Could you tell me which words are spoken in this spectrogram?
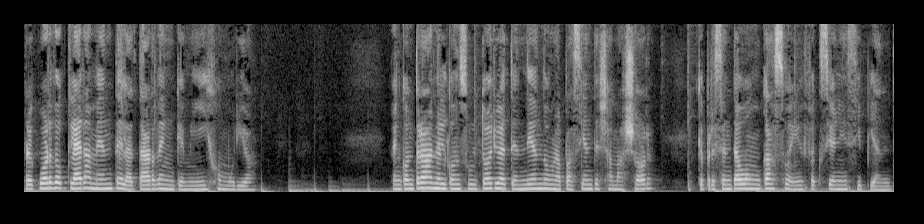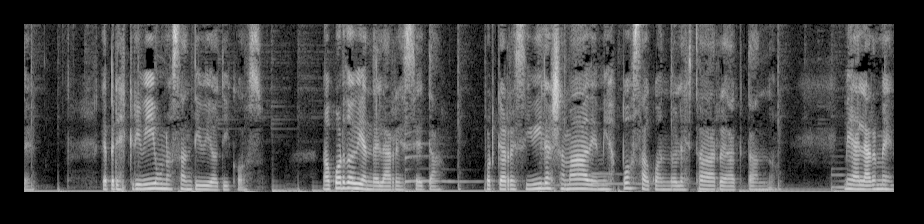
Recuerdo claramente la tarde en que mi hijo murió. Me encontraba en el consultorio atendiendo a una paciente ya mayor que presentaba un caso de infección incipiente. Le prescribí unos antibióticos. Me acuerdo bien de la receta, porque recibí la llamada de mi esposa cuando la estaba redactando. Me alarmé,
